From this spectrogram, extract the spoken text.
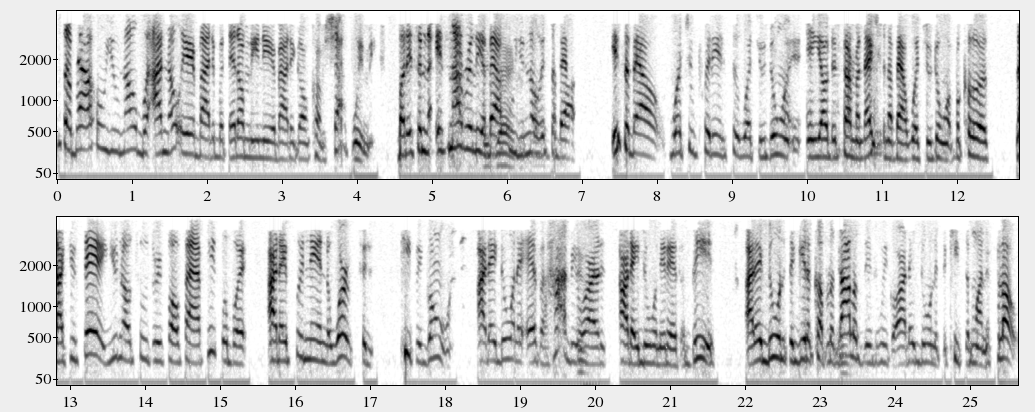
It's about who you know, but I know everybody, but that don't mean everybody gonna come shop with me. But it's an, it's not really about Exactly. who you know. It's about it's about what you put into what you're doing and your determination about what you're doing. Because, like you said, you know two, three, four, five people, but are they putting in the work to keep it going? Are they doing it as a hobby or are, are they doing it as a business? Are they doing it to get a couple of dollars this week, or are they doing it to keep the money flow?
